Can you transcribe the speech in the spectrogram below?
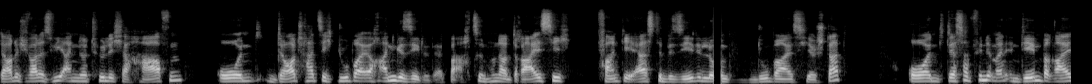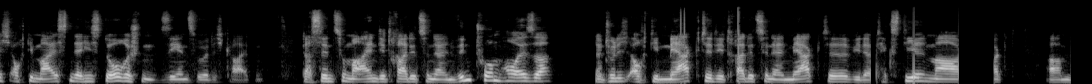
Dadurch war das wie ein natürlicher Hafen. Und dort hat sich Dubai auch angesiedelt. Etwa 1830 fand die erste Besiedelung Dubais hier statt. Und deshalb findet man in dem Bereich auch die meisten der historischen Sehenswürdigkeiten. Das sind zum einen die traditionellen Windturmhäuser, natürlich auch die Märkte, die traditionellen Märkte wie der Textilmarkt, ähm,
